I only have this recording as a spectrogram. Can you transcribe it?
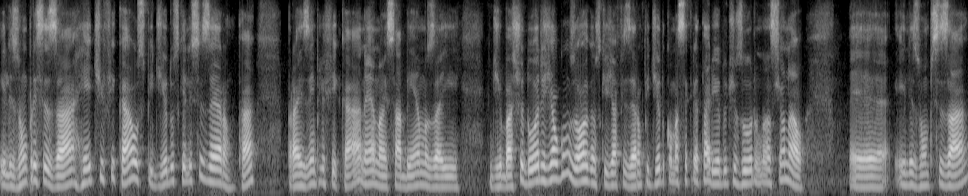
eles vão precisar retificar os pedidos que eles fizeram, tá? Para exemplificar, né, nós sabemos aí de bastidores de alguns órgãos que já fizeram pedido, como a Secretaria do Tesouro Nacional. É, eles vão precisar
